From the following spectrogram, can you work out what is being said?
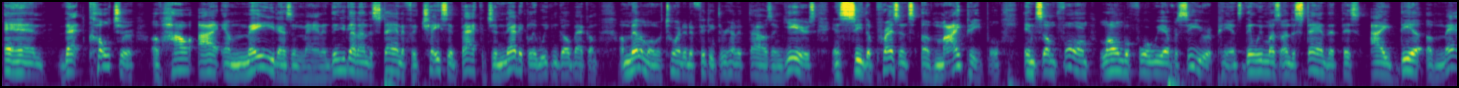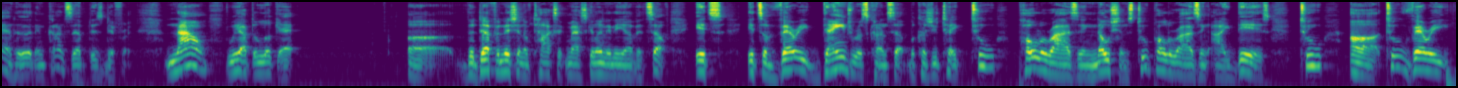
and that culture of how I am made as a man, and then you got to understand if we chase it back genetically, we can go back a, a minimum of 250, 300,000 years and see the presence of my people in some form long before we ever see Europeans. Then we must understand that this idea of manhood and concept is different. Now we have to look at uh, the definition of toxic masculinity of itself. It's it's a very dangerous concept because you take two polarizing notions, two polarizing ideas, two uh, two very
